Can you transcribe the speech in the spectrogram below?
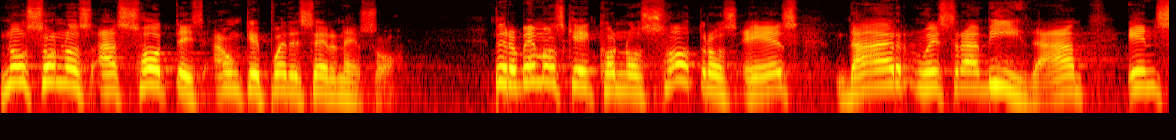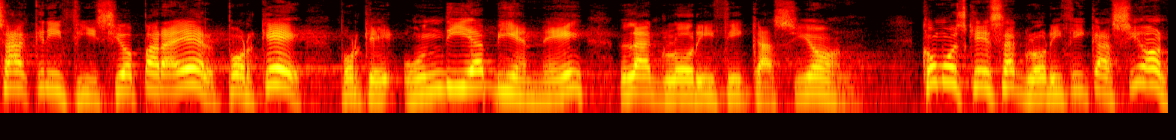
No son los azotes, aunque puede ser en eso. Pero vemos que con nosotros es dar nuestra vida en sacrificio para Él. ¿Por qué? Porque un día viene la glorificación. ¿Cómo es que esa glorificación?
